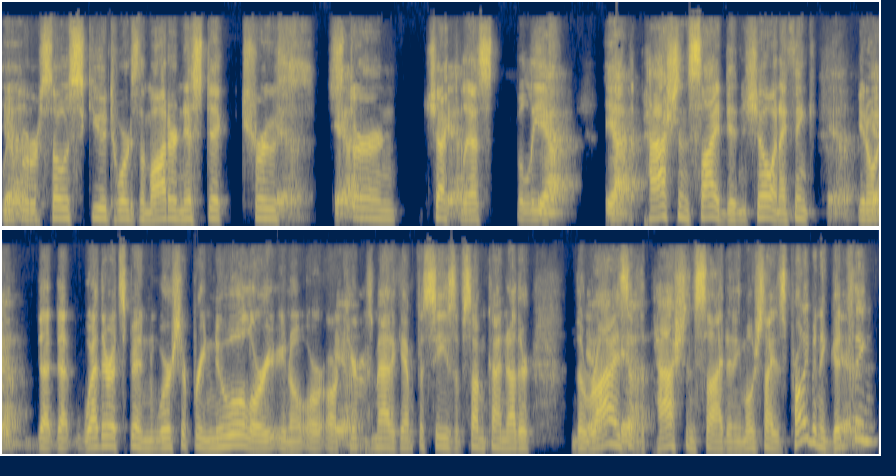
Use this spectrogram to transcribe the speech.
we yeah. were so skewed towards the modernistic truth, stern checklist belief yeah the passion side didn't show and i think yeah. you know yeah. that that whether it's been worship renewal or you know or, or yeah. charismatic emphases of some kind or other the rise of the passion side and the emotion side has probably been a good thing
